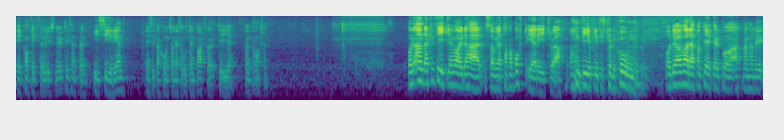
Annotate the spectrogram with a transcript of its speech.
i konflikter just nu, till exempel i Syrien. En situation som är ganska otänkbart för 10-15 år sedan. Och den andra kritiken var ju det här som jag tappar bort er i, tror jag, om biopolitisk produktion. Och det var det att man pekade på att man hade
